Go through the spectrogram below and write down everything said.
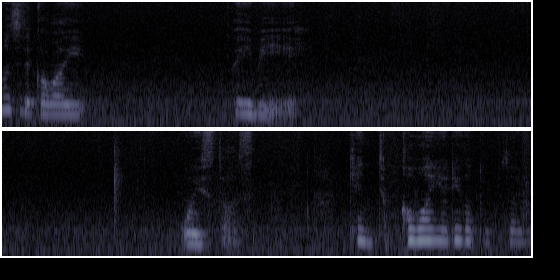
マジで可愛い。ベイビー。イスターズ。ケンちゃん可愛いいありがとうございます。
